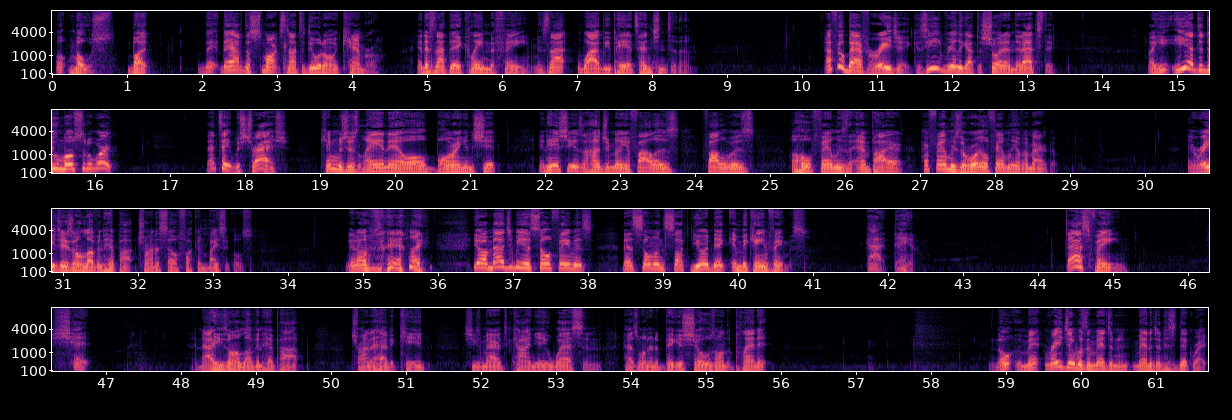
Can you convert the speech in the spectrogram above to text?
Well, most, but they they have the smarts not to do it on camera, and it's not their claim to fame. It's not why we pay attention to them. I feel bad for Ray J because he really got the short end of that stick. Like he he had to do most of the work. That tape was trash. Kim was just laying there all boring and shit. And here she is, hundred million followers, followers. Her whole family's the empire. Her family's the royal family of America. And Ray J's on Love and Hip Hop trying to sell fucking bicycles. You know what I'm saying? Like, yo, imagine being so famous that someone sucked your dick and became famous. God damn. That's fame. Shit. And now he's on Love and Hip Hop, trying to have a kid. She's married to Kanye West and has one of the biggest shows on the planet. No, Ray J wasn't managing managing his dick right.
